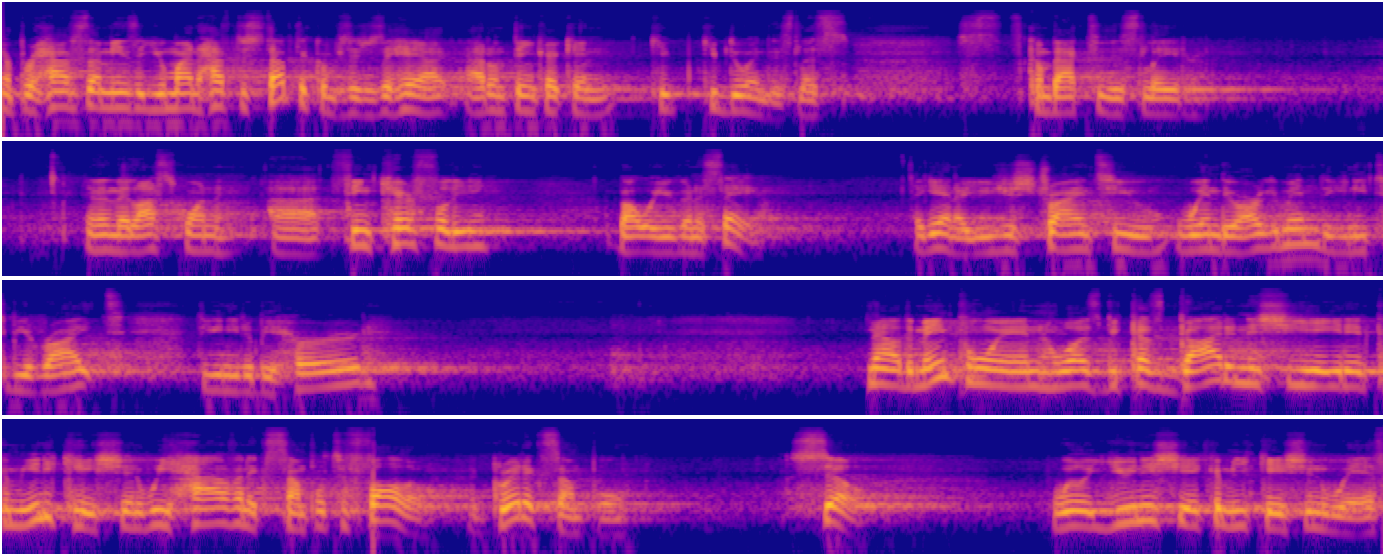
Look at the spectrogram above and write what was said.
and perhaps that means that you might have to stop the conversation say, hey, I, I don't think I can keep, keep doing this. Let's, let's, come back to this later. And then the last one uh, think carefully about what you're going to say. Again, are you just trying to win the argument? Do you need to be right? Do you need to be heard? Now, the main point was because God initiated communication, we have an example to follow, a great example. So, will you initiate communication with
